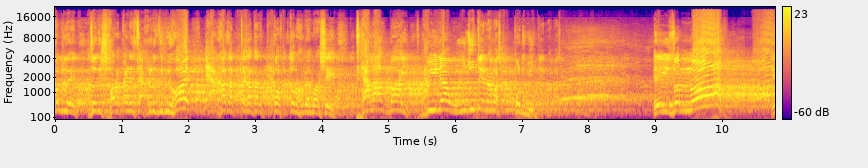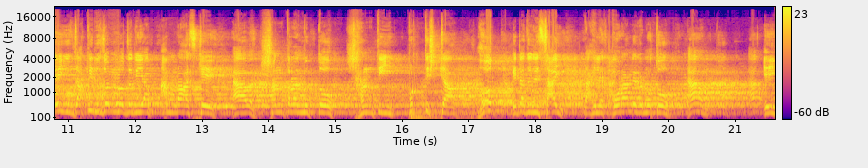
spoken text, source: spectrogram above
করলে যদি সরকারি চাকরিজীবী হয় এক হাজার টাকা তার কর্তন হবে মাসে। ঠেলাত বাই বিনা উজুতে নামাজ পড়বি। এই জন্য এই জাতির জন্য যদি আমরা আজকে আহ, সন্ত্রাস মুক্ত শান্তি প্রতিষ্ঠা হোক এটা যদি চাই তাহলে কোরআনের মতো এই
